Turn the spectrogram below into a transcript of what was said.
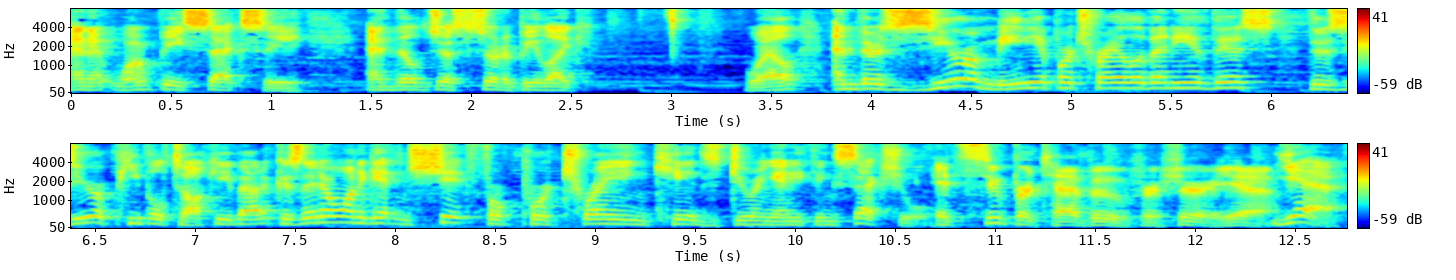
and it won't be sexy and they'll just sort of be like well and there's zero media portrayal of any of this there's zero people talking about it because they don't want to get in shit for portraying kids doing anything sexual It's super taboo for sure, yeah. yeah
